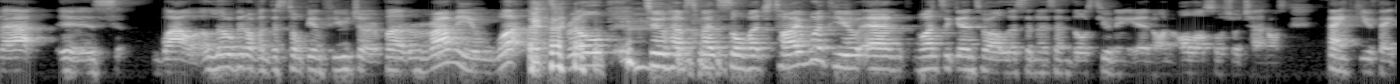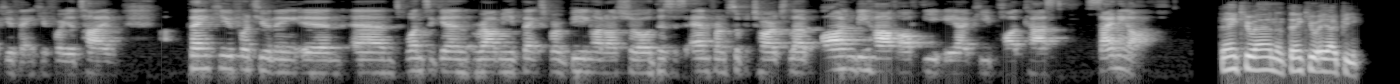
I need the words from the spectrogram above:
That is wow, a little bit of a dystopian future. But Rami, what a thrill to have spent so much time with you. And once again, to our listeners and those tuning in on all our social channels, thank you, thank you, thank you for your time. Thank you for tuning in. And once again, Rami, thanks for being on our show. This is Anne from Supercharged Lab on behalf of the AIP podcast, signing off. Thank you, Anne, and thank you, AIP.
